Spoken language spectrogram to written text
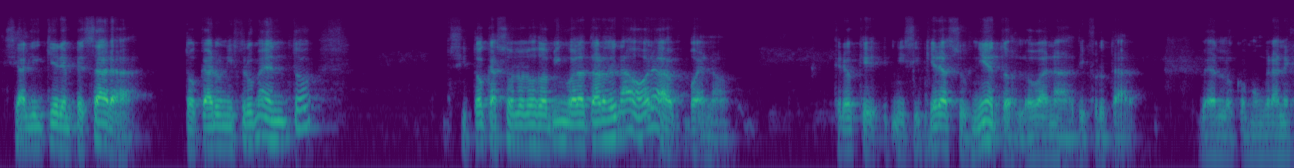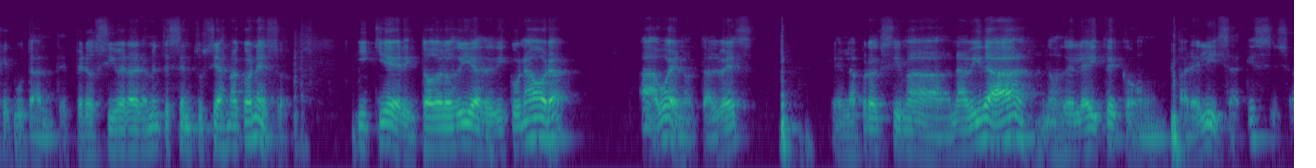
si alguien quiere empezar a tocar un instrumento, si toca solo los domingos a la tarde una hora, bueno, creo que ni siquiera sus nietos lo van a disfrutar, verlo como un gran ejecutante. Pero si verdaderamente se entusiasma con eso y quiere y todos los días dedica una hora, ah, bueno, tal vez en la próxima Navidad nos deleite con Parelisa, qué sé yo,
